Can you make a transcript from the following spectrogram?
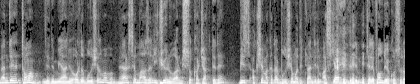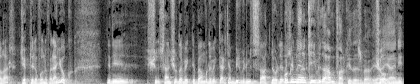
Ben de tamam dedim yani orada buluşalım ama meğerse mağazanın iki yönü varmış sokak caddede. Biz akşama kadar buluşamadık. Ben dedim askerdir dedim. Telefon da yok o sıralar. Cep telefonu falan yok. Dedi şu sen şurada bekle ben burada beklerken birbirimizi saat 4'e o 5'e günlerin kadar keyfi daha mı farklıydı acaba? Yani, Çok. yani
